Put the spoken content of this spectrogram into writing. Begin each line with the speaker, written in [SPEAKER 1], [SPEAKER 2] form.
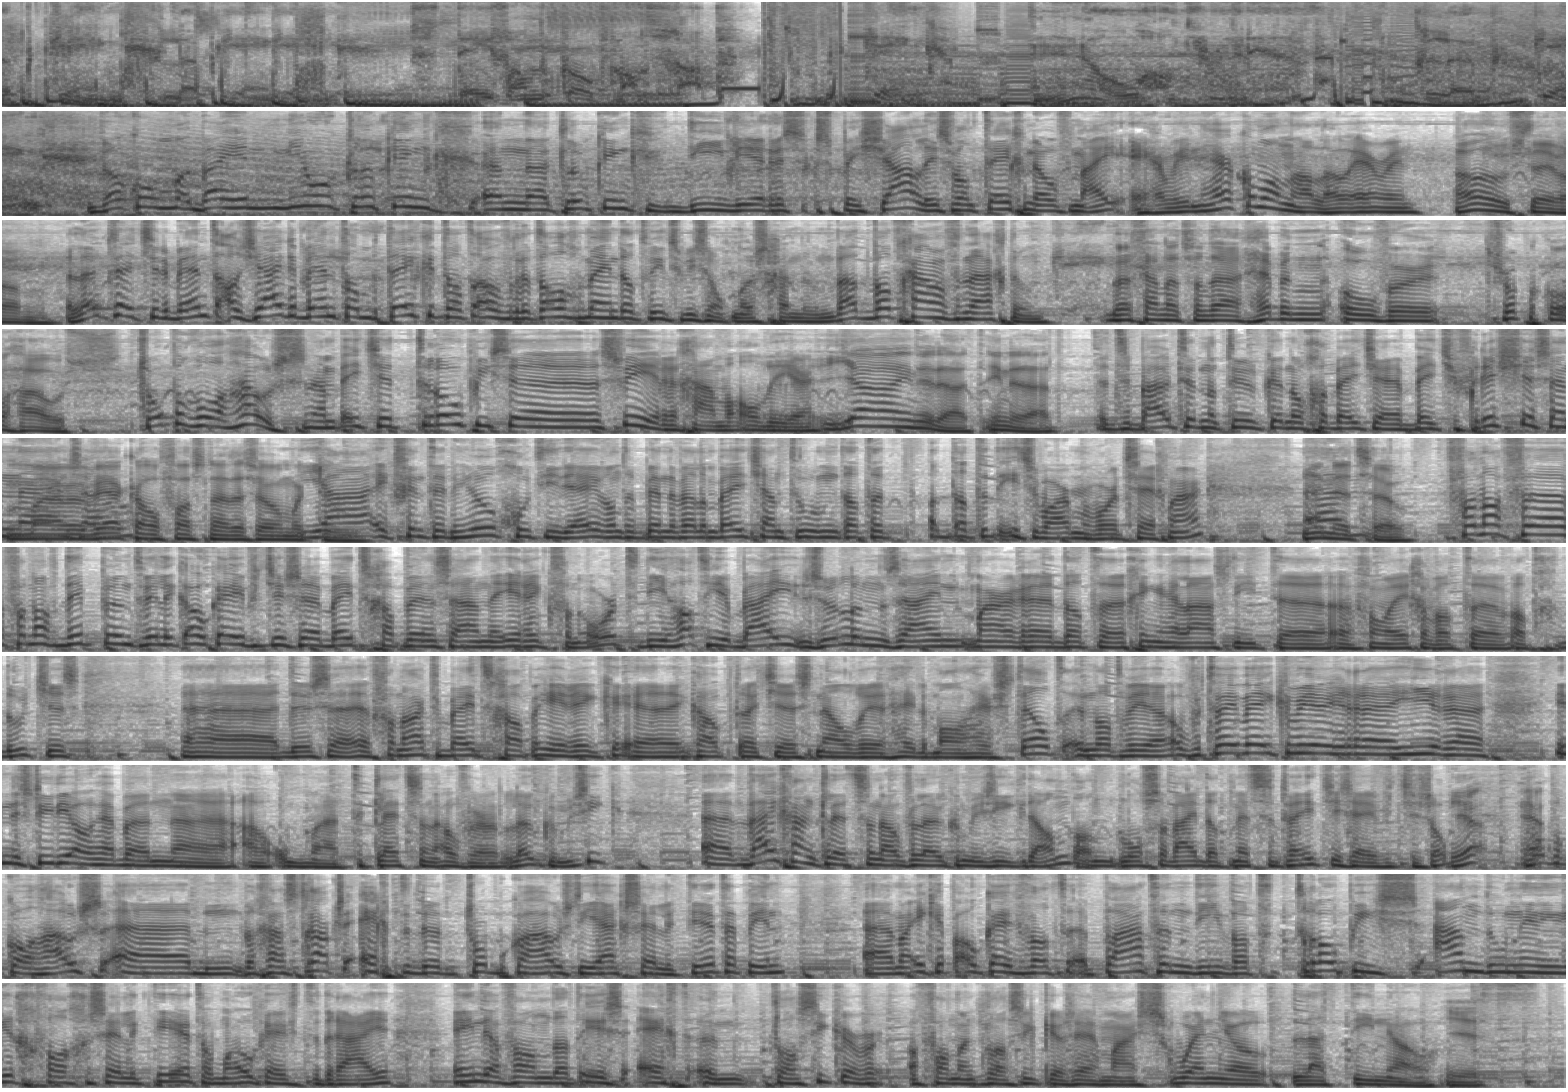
[SPEAKER 1] Club King. King. Stefan Koopmanschap. Kink. No alternative.
[SPEAKER 2] Welkom bij een nieuwe Club Kink. Een eh, Club Kink die weer eens speciaal is. Want tegenover mij Erwin Herkelman. Hallo Erwin.
[SPEAKER 3] Hallo Stefan.
[SPEAKER 2] Leuk dat je er bent. Als jij er bent, dan betekent dat over het algemeen dat we iets bijzonders gaan doen. Wat, wat gaan we vandaag doen?
[SPEAKER 3] We gaan het vandaag hebben over Tropical House.
[SPEAKER 2] Tropical House. Een beetje tropische sferen gaan we alweer.
[SPEAKER 3] Ja, inderdaad, inderdaad.
[SPEAKER 2] Het is buiten natuurlijk nog een beetje, een beetje frisjes. En, eh,
[SPEAKER 3] Maar we
[SPEAKER 2] zo.
[SPEAKER 3] werken alvast naar de zomer toe.
[SPEAKER 2] Ja, ik vind het een heel goed idee. Want ik ben er wel een beetje aan toe omdat het, dat het iets warmer wordt, zeg maar.
[SPEAKER 3] Ja,
[SPEAKER 2] Ehm,
[SPEAKER 3] net zo.
[SPEAKER 2] Vanaf, eh, vanaf dit punt wil ik ook eventjes eh, beterschap wensen aan Erik van Oort. Die had hierbij zullen zijn, maar eh, dat ging helaas niet vanwege wat, wat gedoetjes. Eh, dus eh, van harte beterschap Erik. Eh, ik hoop dat je snel weer helemaal herstelt. En dat we je over twee weken weer hier in de studio hebben om te kletsen over leuke muziek. Wij gaan kletsen over leuke muziek dan. Dan lossen wij dat met z'n tweetjes eventjes op.
[SPEAKER 3] Ja, ja.
[SPEAKER 2] Tropical House. We gaan straks echt de Tropical House die jij geselecteerd hebt in. Maar ik heb ook even wat platen die wat tropisch aandoen in ieder geval geselecteerd. Om ook even te draaien. Eén daarvan dat is echt een klassieker van een klassieker zeg maar. Sueño Latino.
[SPEAKER 3] Yes.
[SPEAKER 4] Latino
